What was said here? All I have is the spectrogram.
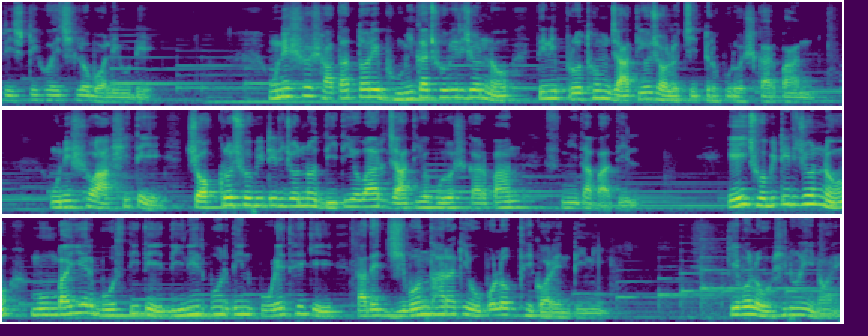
সৃষ্টি হয়েছিল বলিউডে। উনিশশো সাতাত্তরে ভূমিকা ছবির জন্য তিনি প্রথম জাতীয় চলচ্চিত্র পুরস্কার পান। উনিশশো আশিতে চক্র ছবিটির জন্য দ্বিতীয়বার জাতীয় পুরস্কার পান স্মিতা পাতিল। এই ছবিটির জন্য মুম্বাইয়ের বস্তিতে দিনের পর দিন পড়ে থেকে তাদের জীবনধারাকে উপলব্ধি করেন তিনি। কেবল অভিনয়ই নয়,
